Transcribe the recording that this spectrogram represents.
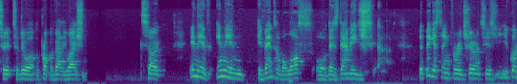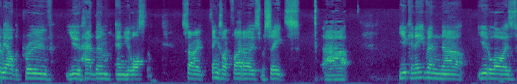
to to do a, a, proper valuation. So, in the in the event of a loss or there's damage, the biggest thing for insurance is you've got to be able to prove you had them and you lost them. So things like photos, receipts. Uh, you can even uh, utilize,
